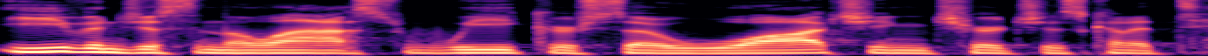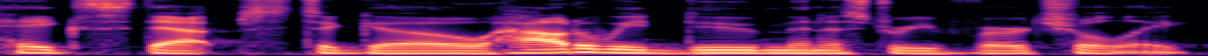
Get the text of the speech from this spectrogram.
even just in the last week or so, watching churches kind of take steps to go, how do we do ministry virtually?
